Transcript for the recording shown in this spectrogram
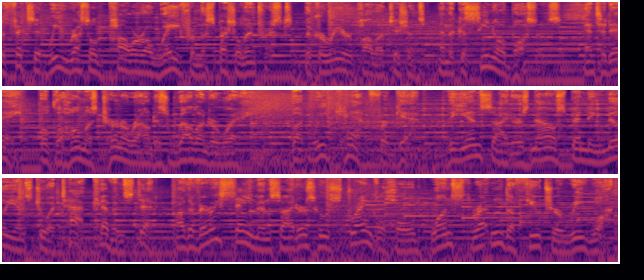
To fix it, we wrestled power away from the special interests, the career politicians, and the casino bosses. And today, Oklahoma's turnaround is well underway. But we can't forget the insiders now spending millions to attack Kevin Stitt are the very same insiders whose stranglehold once threatened the future we want.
